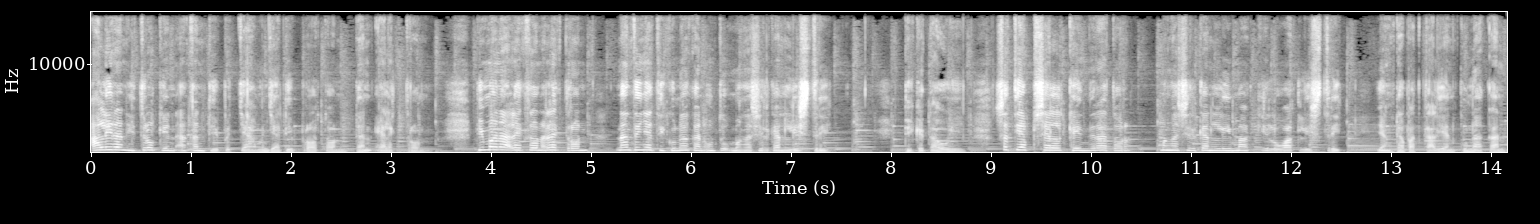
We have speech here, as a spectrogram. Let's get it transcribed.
aliran hidrogen akan dipecah menjadi proton dan elektron di mana elektron-elektron nantinya digunakan untuk menghasilkan listrik. Diketahui, setiap sel generator menghasilkan 5 kW listrik yang dapat kalian gunakan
